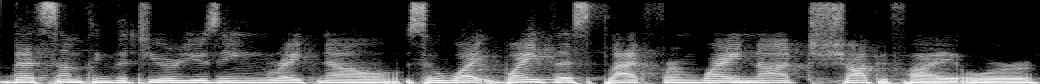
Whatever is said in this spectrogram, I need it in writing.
that's something that you're using right now. So why why this platform? Why not Shopify or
